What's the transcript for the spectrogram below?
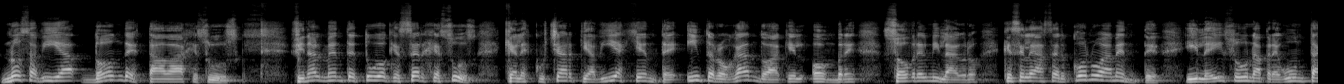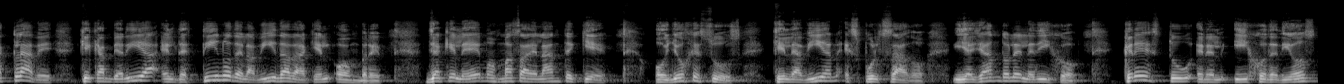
no sabía dónde estaba Jesús. Finalmente tuvo que ser Jesús que al escuchar que había gente interrogando a aquel hombre sobre el milagro, que se le acercó nuevamente y le hizo una pregunta clave que cambiaría el destino de la vida de aquel el hombre, ya que leemos más adelante que oyó Jesús que le habían expulsado y hallándole le dijo, ¿crees tú en el Hijo de Dios?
